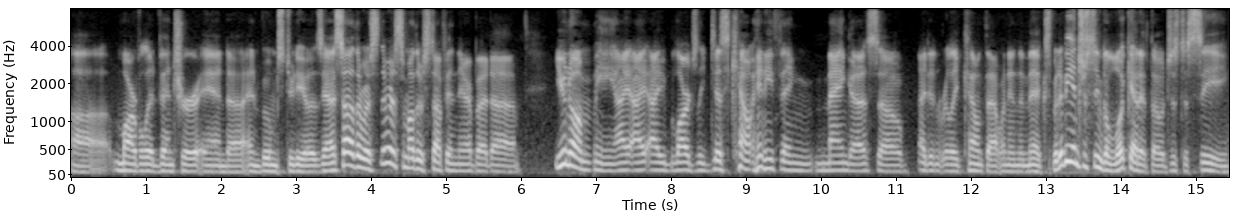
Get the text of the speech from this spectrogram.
uh, Marvel Adventure and, uh, and Boom Studios. Yeah, I saw there was, there was some other stuff in there, but, uh, you know me, I, I, I largely discount anything manga, so I didn't really count that one in the mix. But it'd be interesting to look at it though, just to see,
